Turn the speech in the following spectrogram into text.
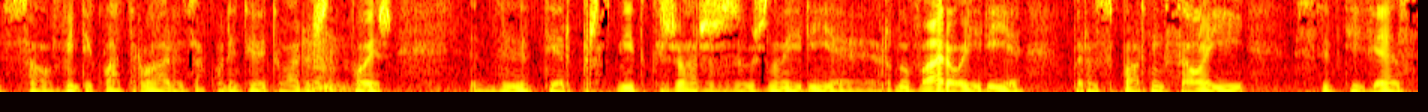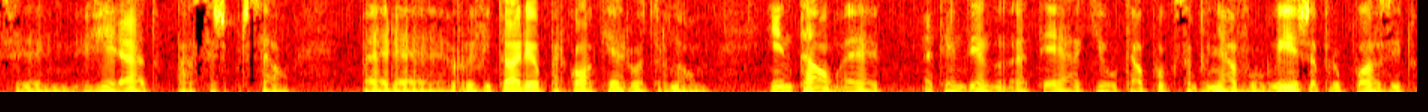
só 24 horas ou 48 horas depois de ter percebido que Jorge Jesus não iria renovar ou iria para o Sporting, só aí se tivesse virado, passa a expressão, para Rui Vitória ou para qualquer outro nome. Então, eh, atendendo até àquilo que há pouco sublinhava o Luís, a propósito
